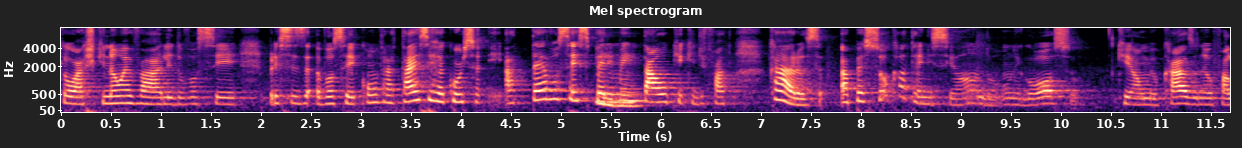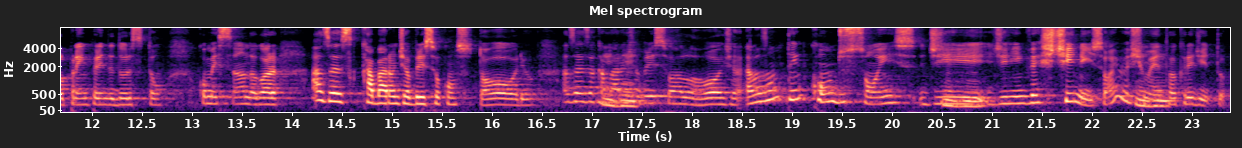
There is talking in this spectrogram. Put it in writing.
que eu acho que não é válido você precisa, você contratar esse recurso até você experimentar uhum. o que, que de fato, cara, a pessoa que ela está iniciando um negócio, que é o meu caso, né? Eu falo para empreendedores que estão começando agora, às vezes acabaram de abrir seu consultório, às vezes acabaram uhum. de abrir sua loja, elas não têm condições de, uhum. de investir nisso. É um investimento, uhum. eu acredito.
